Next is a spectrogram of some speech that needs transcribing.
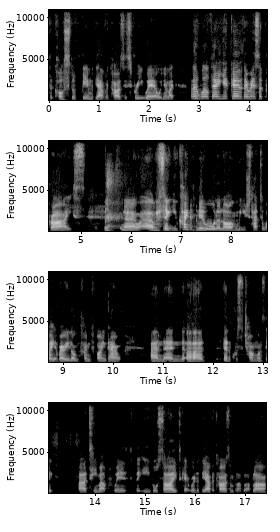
the cost of being with the avatars is free will, and you're like, oh well, there you go, there is a price. you know, um, so you kind of knew all along, but you just had to wait a very long time to find out. And then, uh, then of course, the charmed ones they uh, team up with the evil side to get rid of the avatars and blah blah blah.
